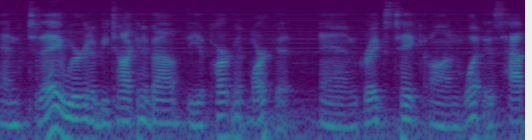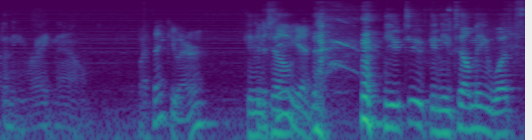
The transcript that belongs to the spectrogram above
And today we're going to be talking about the apartment market and Greg's take on what is happening right now. Why, thank you, Aaron. Can Good you to tell see you again. you too. Can you tell me what's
